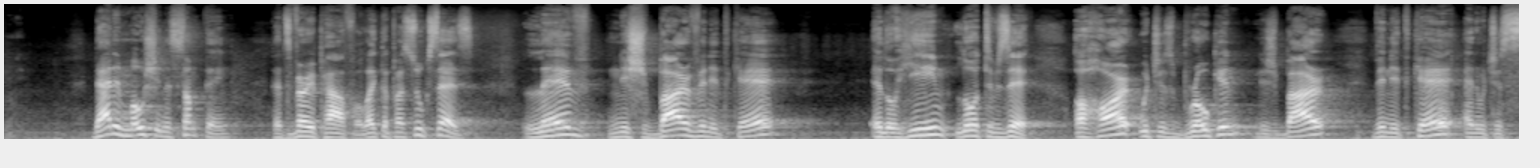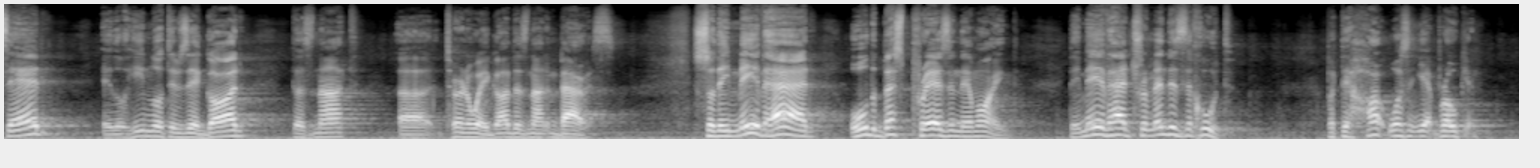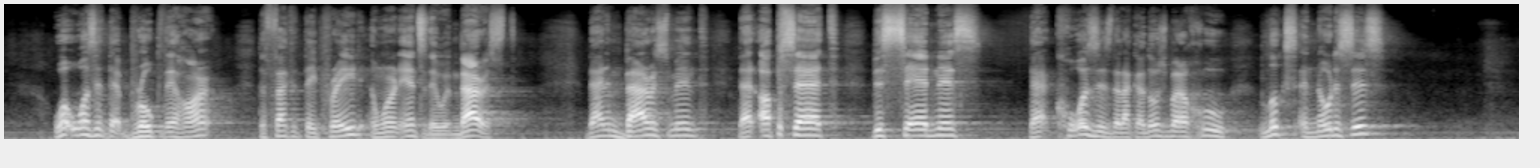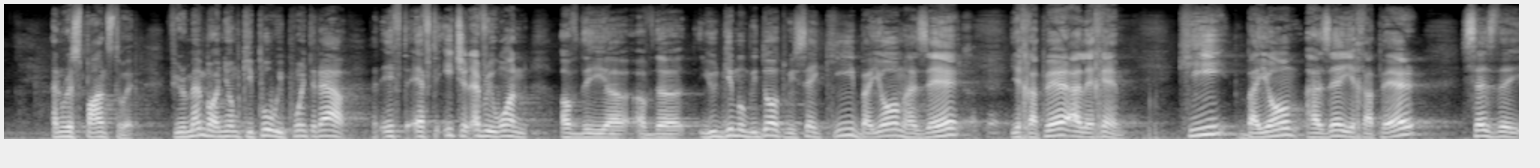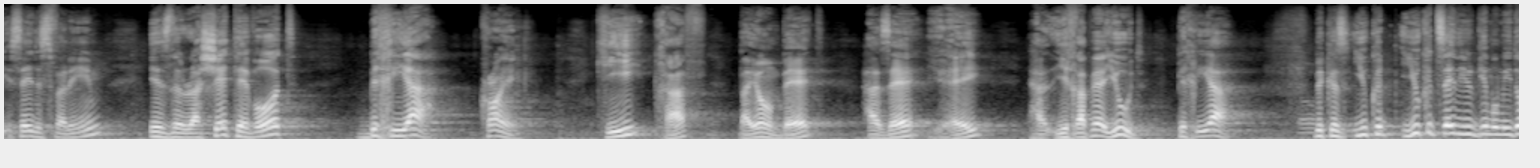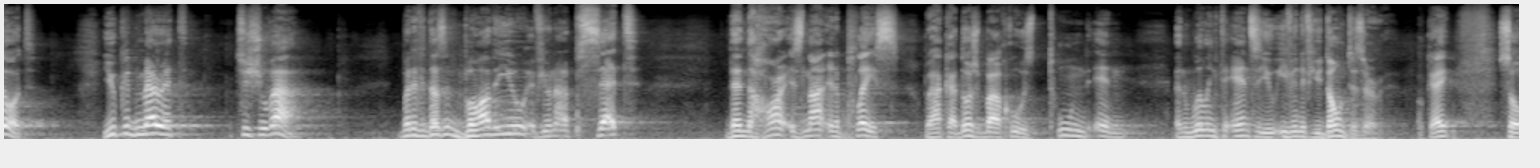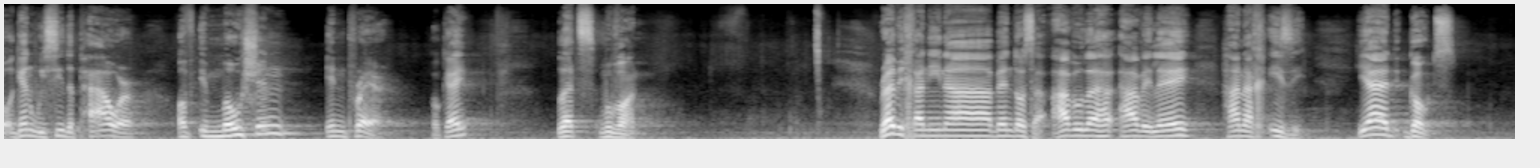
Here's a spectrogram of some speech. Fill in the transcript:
That emotion is something that's very powerful. Like the Pasuk says, Lev nishbar v'nitke Elohim lo. A heart which is broken, nishbar v'nitke, and which is sad, Elohim lo. God does not uh, turn away. God does not embarrass. So they may have had all the best prayers in their mind. They may have had tremendous zechut, but their heart wasn't yet broken. What was it that broke their heart? The fact that they prayed and weren't answered. They were embarrassed. That embarrassment, that upset, this sadness, that causes that Akadosh Baruch Hu looks and notices and responds to it. If you remember on Yom Kippur, we pointed out that if after each and every one of the uh, of the Yud Gimel Midot, we say Ki Bayom Hazeh Yechaper Alechem. Ki Bayom Hazeh Yechaper says the say the Sfarim is the Rashi Tevot Bechiyah crying. Ki Chaf Bayom Bet Hazeh Yeh Yechaper Yud Bechiyah. Because you could you could say the Yud Gimel Midot. You could merit teshuvah. But if it doesn't bother you, if you're not upset, then the heart is not in a place where HaKadosh Baruch Hu is tuned in and willing to answer you even if you don't deserve it. Okay? So again, we see the power of emotion in prayer. Okay? Let's move on. Rabbi Chanina ben Dosa, Havile Hanach Izi. He had goats.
